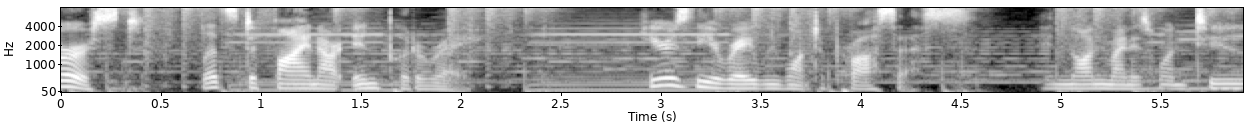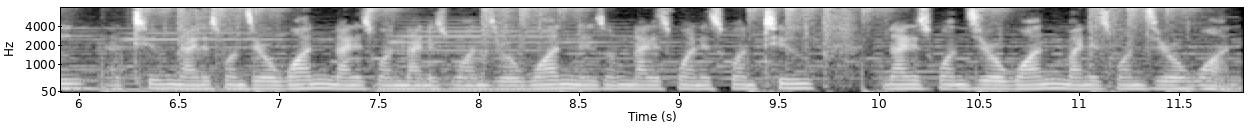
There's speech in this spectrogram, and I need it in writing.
First, let's define our input array. Here's the array we want to process. In non minus 1, 2, uh, 2, minus 1, 0, 1, minus 1, minus 1, 0, 1, minus 1, minus 1, minus 1, 2, minus 1, 0, 1, minus 1, 0, 1.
